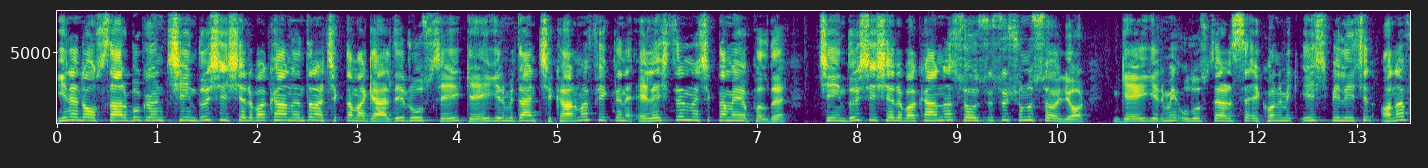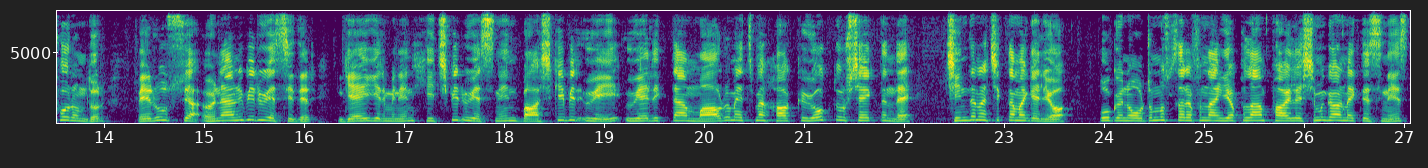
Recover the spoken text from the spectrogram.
Yine dostlar bugün Çin Dışişleri Bakanlığı'ndan açıklama geldi. Rusya'yı G20'den çıkarma fikrini eleştiren açıklama yapıldı. Çin Dışişleri Bakanlığı sözcüsü şunu söylüyor. G20 uluslararası ekonomik işbirliği için ana forumdur ve Rusya önemli bir üyesidir. G20'nin hiçbir üyesinin başka bir üyeyi üyelikten mahrum etme hakkı yoktur şeklinde Çin'den açıklama geliyor. Bugün ordumuz tarafından yapılan paylaşımı görmektesiniz.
